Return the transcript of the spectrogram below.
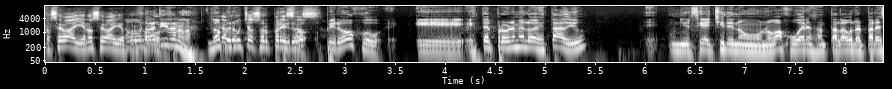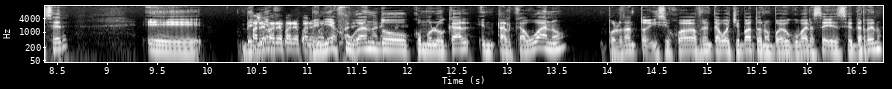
No se vaya, no se vaya, No, por un favor. ratito nomás. No, pero muchas sorpresas. Pero, pero ojo, eh, está el problema de los estadios. Eh, Universidad de Chile no, no va a jugar en Santa Laura al parecer. Eh, venía Pare, pare, pare, venía pare, pare, jugando como local en Talcahuano, por lo tanto, y si juega frente a Huachipato no puede ocupar ese, ese terreno.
